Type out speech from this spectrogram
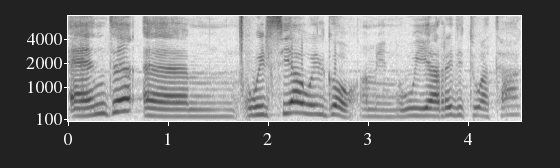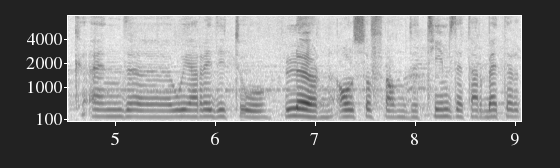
and um, we'll see how we'll go. I mean, we are ready to attack, and uh, we are ready to learn also from the teams that are better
